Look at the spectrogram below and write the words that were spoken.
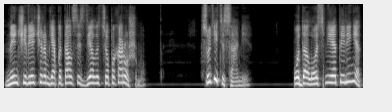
Нынче вечером я пытался сделать все по-хорошему. Судите сами, удалось мне это или нет.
